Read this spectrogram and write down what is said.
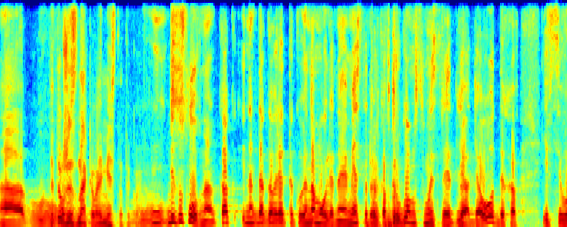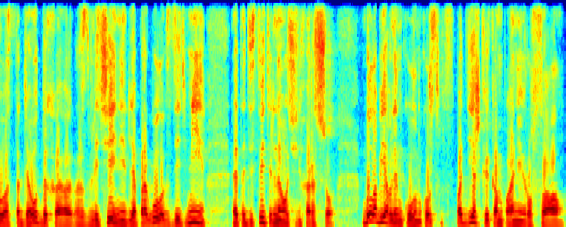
Э, Это уже знаковое место такое. Безусловно, как иногда говорят, такое намоленное место, да, только в другом смысле, для, да. для отдыхов и всего, для отдыха, развлечений, для прогулок с детьми. Это действительно очень хорошо. Был объявлен конкурс с поддержкой компании «Русал».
